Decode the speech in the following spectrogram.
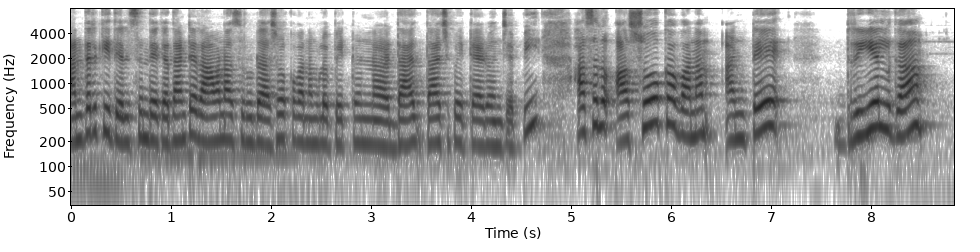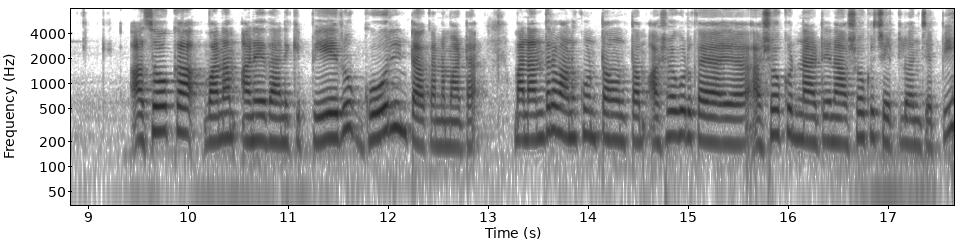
అందరికీ తెలిసిందే కదా. అంటే రావణాసురుడు అశోకవనంలో పెట్టున్న దా దాచిపెట్టాడు అని చెప్పి. అసలు అశోకవనం అంటే రియల్గా అశోక వనం అనే దానికి పేరు గోరింటాక్ అన్నమాట. మనందరం అనుకుంటూ ఉంటాం అశోకుడు అశోకుడు నాటిన అశోక చెట్లు అని చెప్పి.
